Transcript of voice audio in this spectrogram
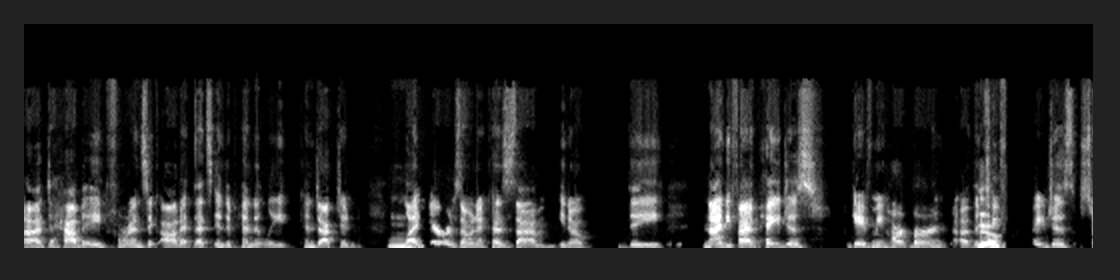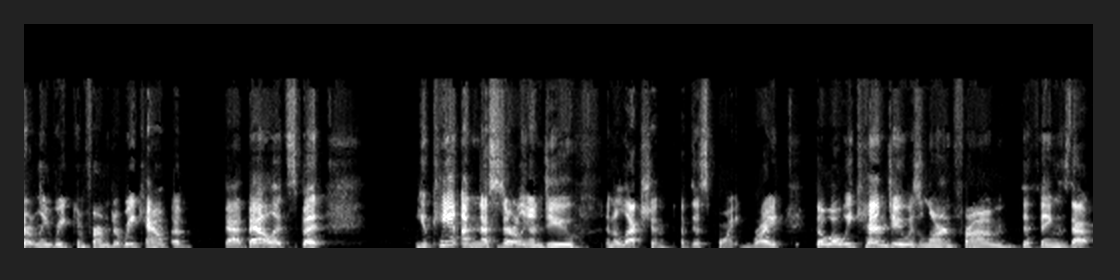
uh, to have a forensic audit that's independently conducted Mm. like Arizona, because um, you know the 95 pages gave me heartburn. Uh, the Yeah. two pages certainly reconfirmed a recount of bad ballots, but you can't necessarily undo an election at this point, right? But what we can do is learn from the things that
